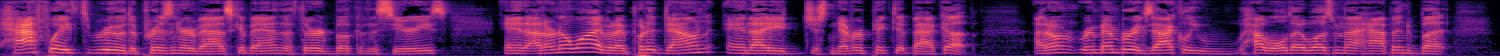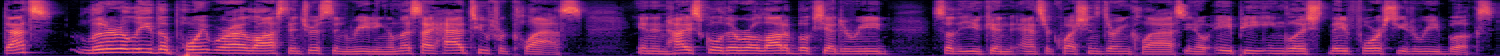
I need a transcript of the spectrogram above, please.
halfway through The Prisoner of Azkaban, the third book of the series, and I don't know why, but I put it down and I just never picked it back up. I don't remember exactly how old I was when that happened, but that's literally the point where I lost interest in reading, unless I had to for class. And in high school, there were a lot of books you had to read so that you can answer questions during class. You know, AP English, they force you to read books.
